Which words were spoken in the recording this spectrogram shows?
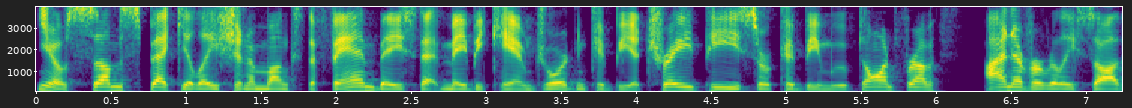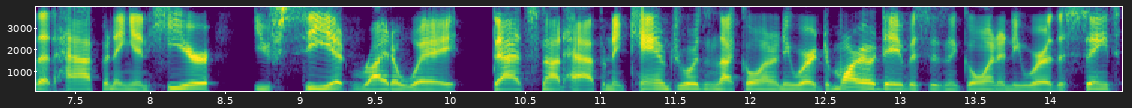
you know, some speculation amongst the fan base that maybe Cam Jordan could be a trade piece or could be moved on from. I never really saw that happening. And here you see it right away. That's not happening. Cam Jordan's not going anywhere. Demario Davis isn't going anywhere. The Saints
